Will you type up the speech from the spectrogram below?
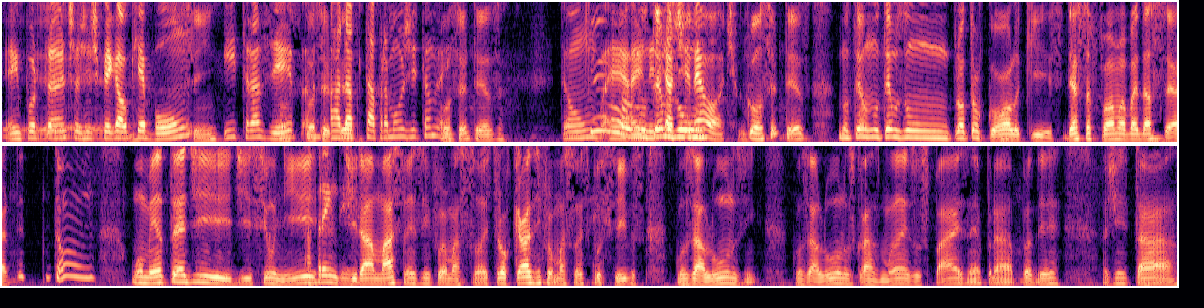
É importante a gente pegar o que é bom Sim. e trazer, Com- com adaptar para Mogi também. Com certeza. Então, é, a iniciativa um- é ótima. Com certeza. Não temos, não temos um protocolo que dessa forma vai dar certo. Então, o momento é de, de se unir, Aprender. tirar máximas informações, trocar as informações possíveis com os alunos, com os alunos, com as mães, os pais, né, para poder a gente estar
